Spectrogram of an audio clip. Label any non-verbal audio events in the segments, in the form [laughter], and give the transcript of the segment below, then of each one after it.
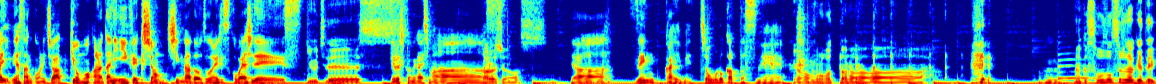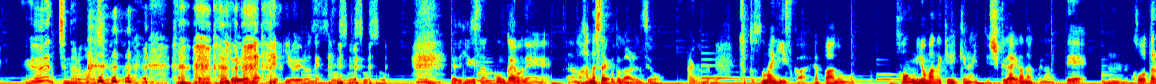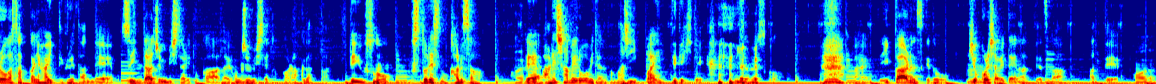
はい、皆さんこんにちは。今日もあなたにインフェクション、新型オトノエリス小林です。井口です。よろしくお願いします。お願いします。いやー、前回めっちゃおもろかったっすね。いや、おもろかったな [laughs] うん。ぁなんか想像するだけで、うーんってなる話だったね。いろいろね、いろいろね。そうそうそうそう。[laughs] いや、樋口さん、今回もね、あの、話したいことがあるんですよ。はい、なんでも。ちょっとその前にいいですか？やっぱあの、本読まなきゃいけないって宿題がなくなって、うん。孝太郎が作家に入ってくれたんで、ツイッター準備したりとか、台本準備したりとかが楽だったっていう、そのストレスの軽さはい、で、あれ喋ろうみたいなのがマジいっぱい出てきて、いいじゃないですか。[laughs] はい、でいっぱいあるんですけど、今日これ喋りたいなってやつがあって、は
